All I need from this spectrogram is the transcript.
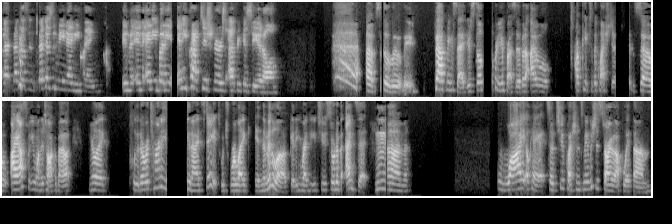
that, that doesn't that doesn't mean anything in in anybody any practitioner's efficacy at all. Absolutely. That being said, you're still pretty impressive, but I will I'll keep to the question. So I asked what you want to talk about. You're like Pluto returning the United States, which we're like in the middle of getting ready to sort of exit. Mm. Um, why? Okay, so two questions. Maybe we should start off with um,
